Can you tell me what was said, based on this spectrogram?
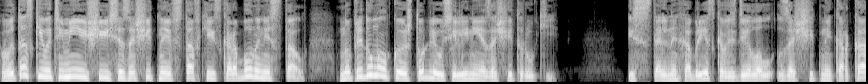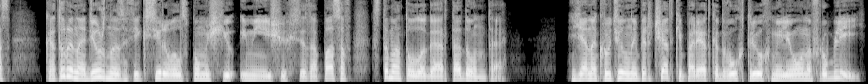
Вытаскивать имеющиеся защитные вставки из карбона не стал, но придумал кое-что для усиления защиты руки. Из стальных обрезков сделал защитный каркас, который надежно зафиксировал с помощью имеющихся запасов стоматолога-ортодонта. Я накрутил на перчатки порядка двух-трех миллионов рублей.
